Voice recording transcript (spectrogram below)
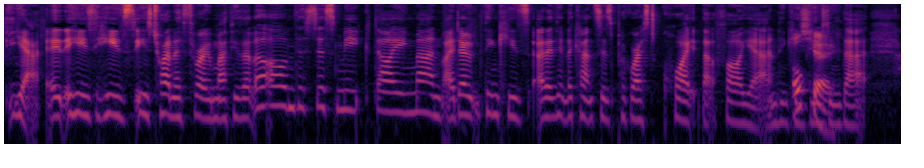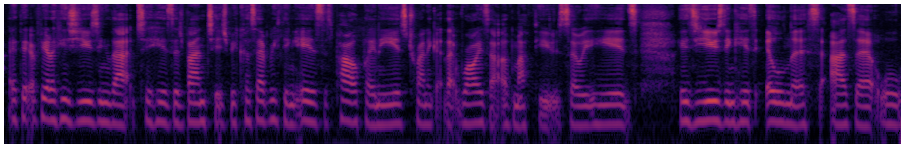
yeah, it, he's he's he's trying to throw Matthew like oh I'm this this meek dying man. I don't think he's I don't think the cancer's progressed quite that far yet. I think he's Okay. using that. I think I feel like he's using that to his advantage because everything is this power play and he is trying to get that rise out of Matthews. So he is he's using his illness as a well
